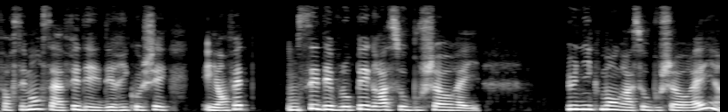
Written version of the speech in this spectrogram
forcément, ça a fait des, des ricochets. Et en fait, on s'est développé grâce au bouche à oreille, uniquement grâce au bouche à oreille.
